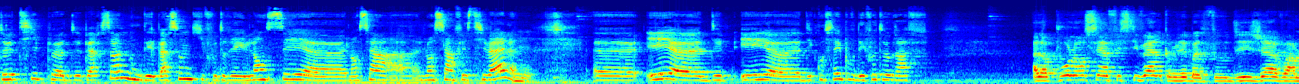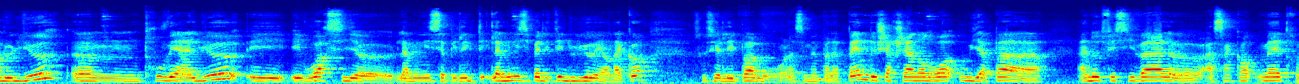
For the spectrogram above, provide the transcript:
deux types de personnes donc des personnes qui voudraient lancer lancer un, lancer un festival mm. et, des, et des conseils pour des photographes? Alors pour lancer un festival, comme je disais, bah, il faut déjà avoir le lieu, euh, trouver un lieu et, voir si euh, la, municipalité, la municipalité du lieu est en accord. Parce que si elle n'est pas, bon voilà, c'est même pas la peine de chercher un endroit où il n'y a pas un autre festival euh, à 50 mètres,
